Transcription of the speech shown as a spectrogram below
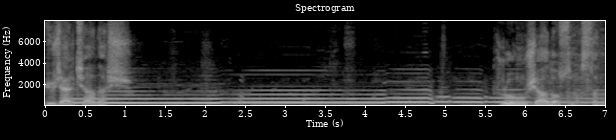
Yücel Çağdaş. Ruhun şad olsun aslanım.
